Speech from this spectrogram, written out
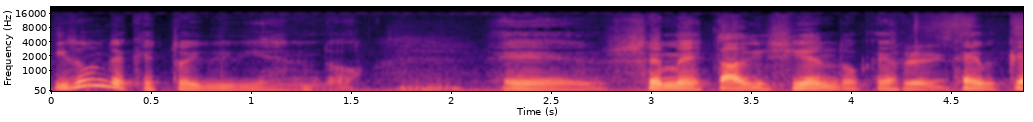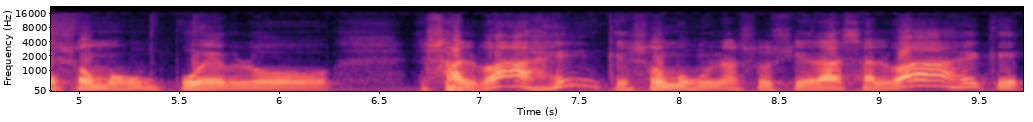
y dónde es que estoy viviendo eh, se me está diciendo que, que, somos un pueblo salvaje que somos una sociedad salvaje que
